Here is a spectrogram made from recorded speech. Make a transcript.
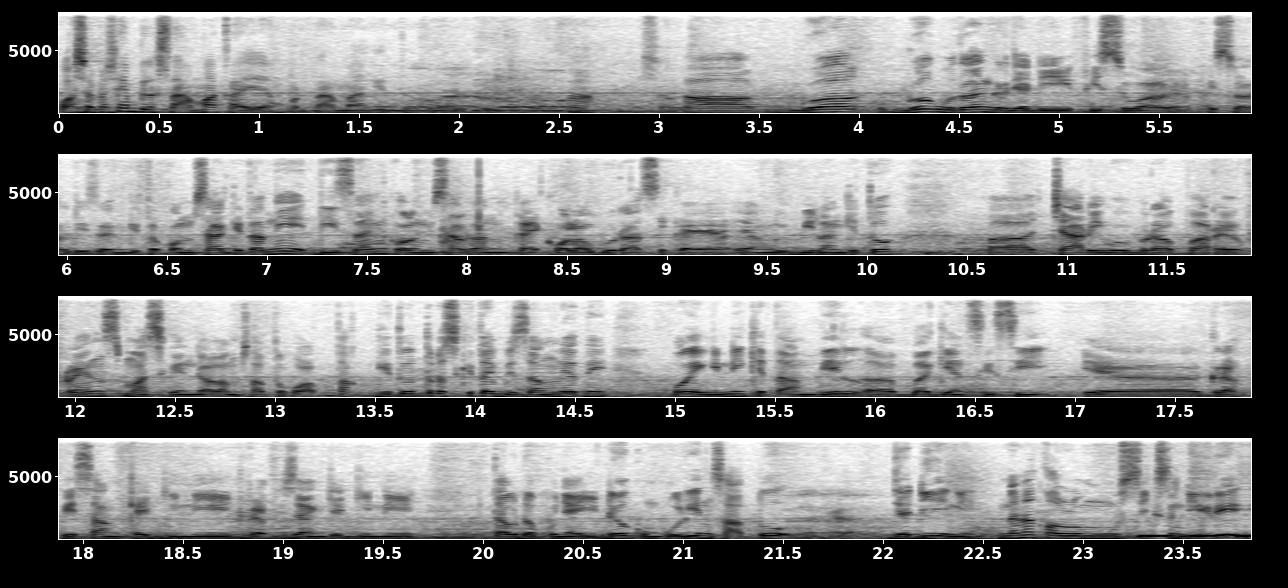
konsepnya hampir sama kayak yang pertama gitu. Nah, gue gue kebetulan kerja di visual ya, visual design gitu. Kalau misalnya kita nih desain, kalau misalkan kayak kolaborasi kayak yang lu bilang gitu, uh, cari beberapa reference masukin dalam satu kotak gitu, terus kita bisa ngeliat nih, oh yang ini kita ambil uh, bagian sisi ya, grafis yang kayak gini, grafis yang kayak gini. Kita udah punya ide, kumpulin satu, jadi ini. Nah kalau musik sendiri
